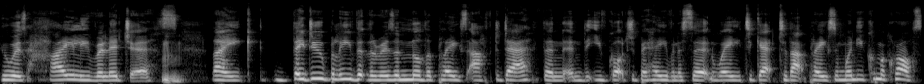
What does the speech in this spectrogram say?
who is highly religious, Mm-hmm. Like they do believe that there is another place after death and, and that you've got to behave in a certain way to get to that place. And when you come across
